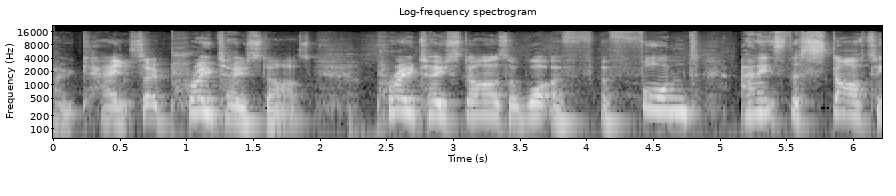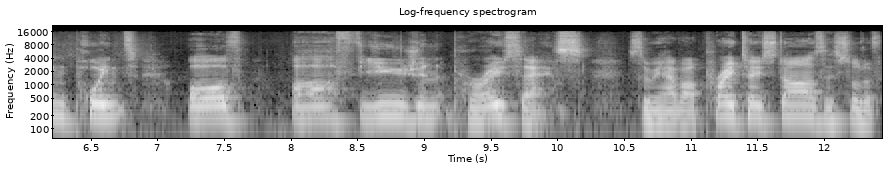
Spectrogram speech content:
Okay, so protostars. Protostars are what have, have formed and it's the starting point of our fusion process. So we have our protostars, they're sort of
